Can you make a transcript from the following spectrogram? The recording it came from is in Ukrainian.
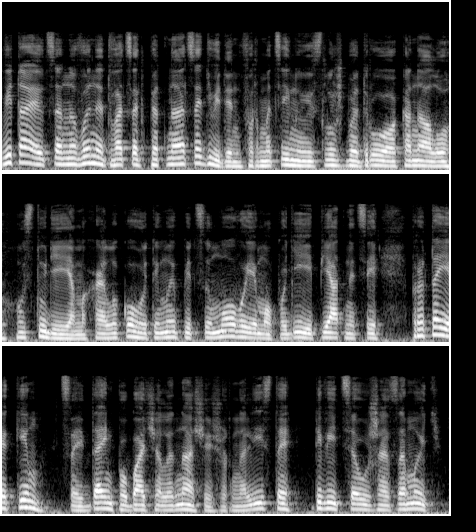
Вітаю, це новини 2015 від інформаційної служби другого каналу. У студії я Михайло Когут і ми підсумовуємо події п'ятниці. Про те, яким цей день побачили наші журналісти, дивіться уже за мить.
